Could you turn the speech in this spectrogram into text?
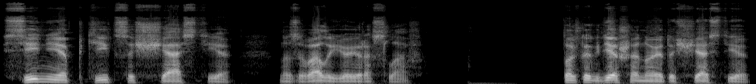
Синяя птица счастья называл ее Ярослав. Только где ж оно это счастье?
